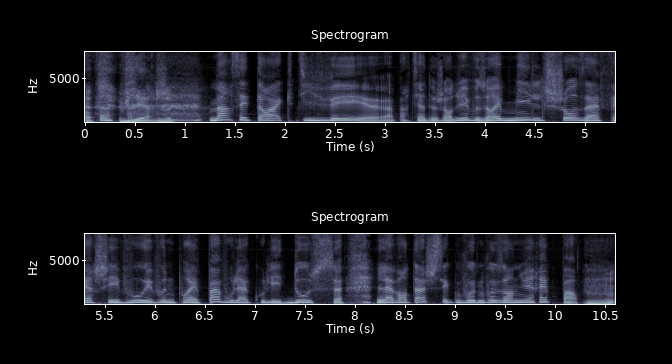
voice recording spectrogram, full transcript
Vierge. Mars étant activé euh, à partir d'aujourd'hui, vous aurez mille choses à faire chez vous et vous ne pourrez pas vous la couler douce. L'avantage, c'est que vous ne vous ennuierez pas. Mhm.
